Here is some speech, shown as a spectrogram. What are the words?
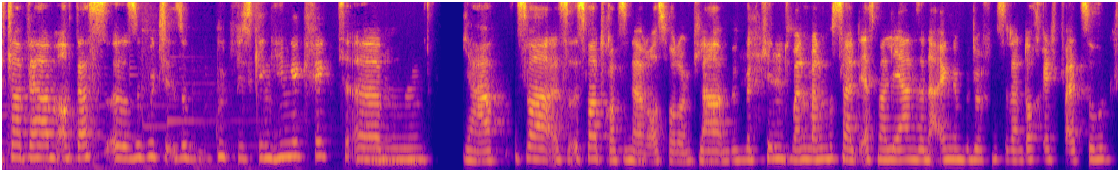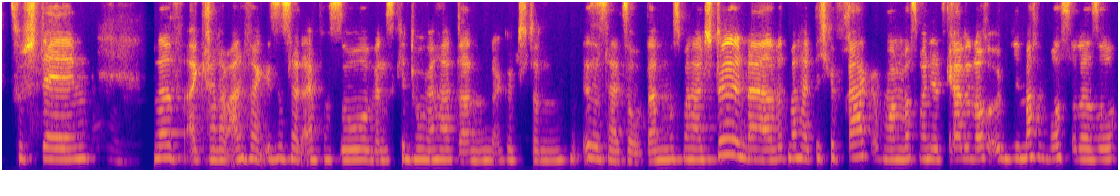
ich glaube, wir haben auch das äh, so gut, so gut wie es ging hingekriegt. Ähm, ja, es war, es, es war trotzdem eine Herausforderung, klar. Mit, mit Kind, man, man muss halt erstmal lernen, seine eigenen Bedürfnisse dann doch recht weit zurückzustellen. Ne, Gerade am Anfang ist es halt einfach so, wenn das Kind Hunger hat, dann gut, dann ist es halt so. Dann muss man halt stillen, da wird man halt nicht gefragt, was man jetzt gerade noch irgendwie machen muss oder so.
